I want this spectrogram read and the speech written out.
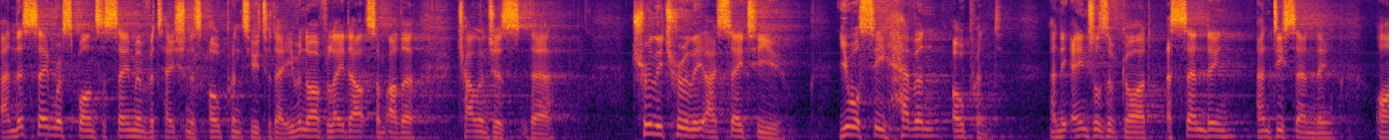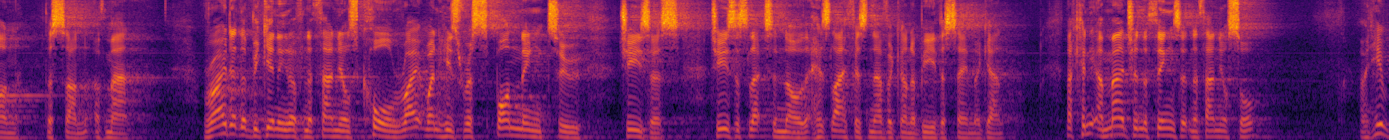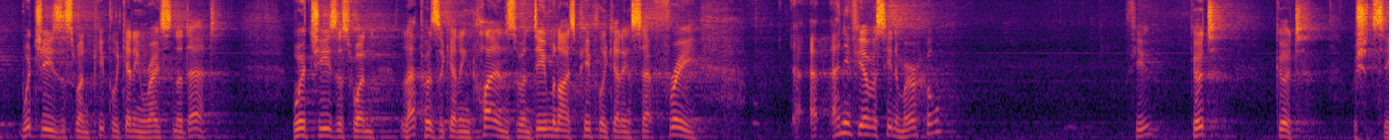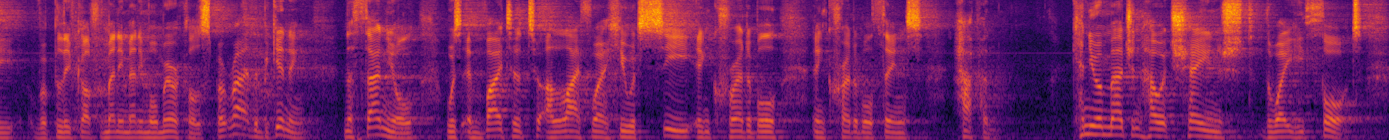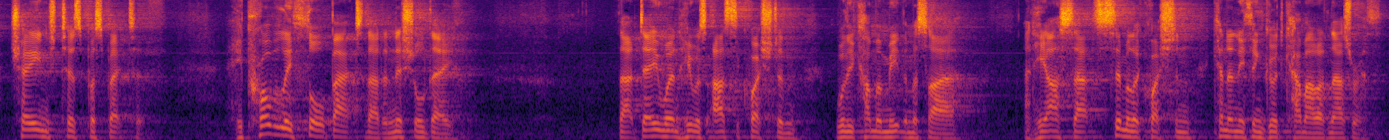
And this same response, the same invitation is open to you today, even though I've laid out some other challenges there. Truly, truly, I say to you, you will see heaven opened and the angels of God ascending and descending on the Son of Man. Right at the beginning of Nathanael's call, right when he's responding to Jesus, Jesus lets him know that his life is never going to be the same again. Now, can you imagine the things that Nathanael saw? I mean, here with Jesus when people are getting raised from the dead, with Jesus when lepers are getting cleansed, when demonized people are getting set free, any of you ever seen a miracle? Few? Good? Good. We should see, we believe God for many, many more miracles. But right at the beginning, Nathaniel was invited to a life where he would see incredible, incredible things happen. Can you imagine how it changed the way he thought, changed his perspective? He probably thought back to that initial day, that day when he was asked the question, Will you come and meet the Messiah? And he asked that similar question Can anything good come out of Nazareth?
